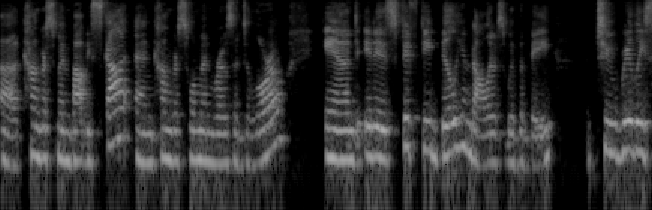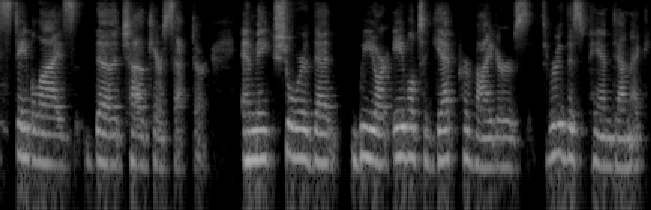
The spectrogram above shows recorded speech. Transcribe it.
uh, Congressman Bobby Scott and Congresswoman Rosa DeLauro. And it is $50 billion with the B to really stabilize the childcare sector and make sure that we are able to get providers through this pandemic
